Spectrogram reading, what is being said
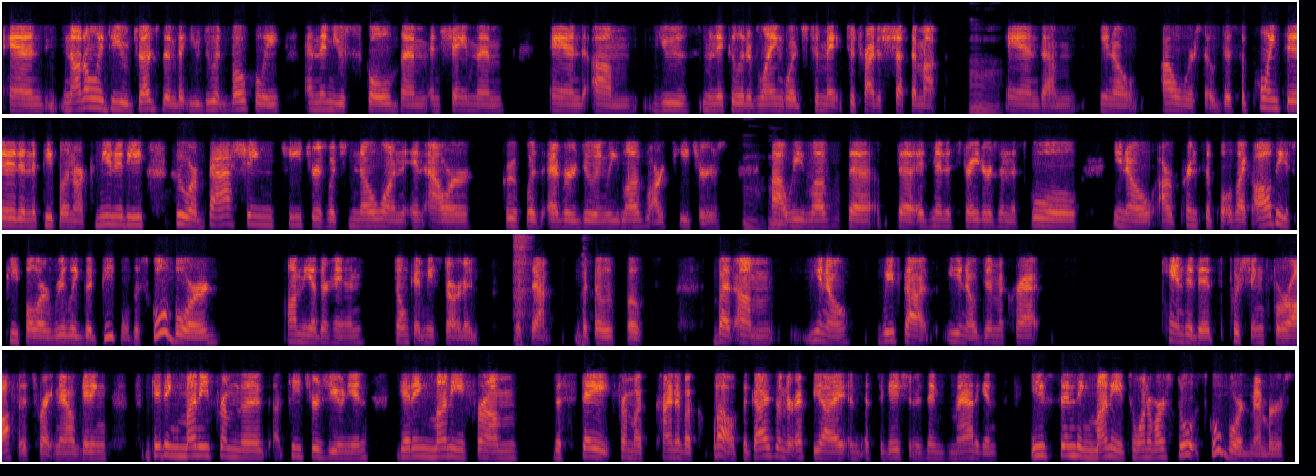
And not only do you judge them, but you do it vocally, and then you scold them and shame them and um, use manipulative language to make to try to shut them up Mm. And, um, you know, oh, we're so disappointed in the people in our community who are bashing teachers, which no one in our group was ever doing. We love our teachers. Mhm. Uh, we love the the administrators in the school. You know, our principals. Like all these people are really good people. The school board, on the other hand, don't get me started with that with those folks. But um, you know, we've got you know Democrat candidates pushing for office right now, getting getting money from the teachers union, getting money from the state from a kind of a well, the guy's under FBI investigation. His name's Madigan. He's sending money to one of our school school board members.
